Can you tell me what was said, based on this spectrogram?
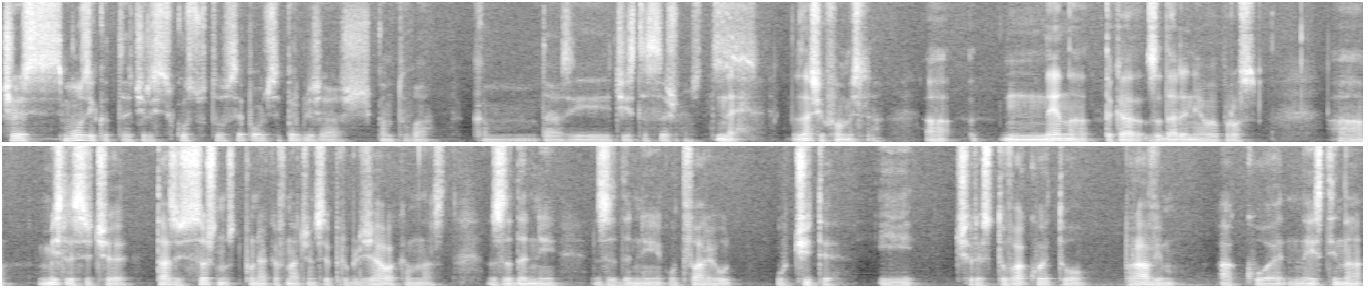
чрез музиката, чрез изкуството все повече се приближаваш към това, към тази чиста същност? Не. Знаеш какво мисля? А, не на така зададения въпрос. А, мисля си, че тази същност по някакъв начин се приближава към нас, за да ни, за да ни отваря очите и чрез това, което правим, ако е наистина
